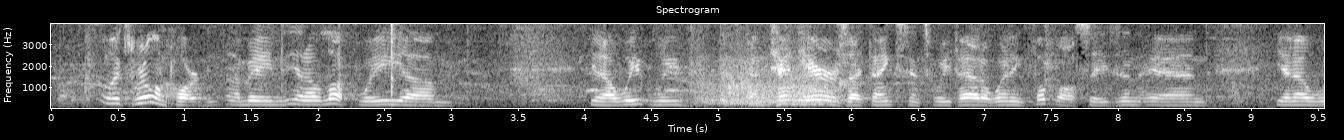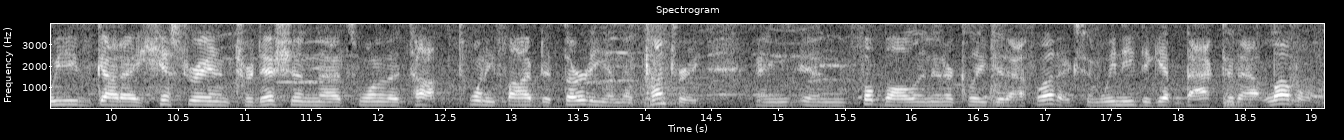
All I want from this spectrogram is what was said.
progress? Well, it's real important. I mean, you know, look, we, um, you know, we, we've, it's been 10 years, I think, since we've had a winning football season. And, you know, we've got a history and tradition that's one of the top 25 to 30 in the country in, in football and intercollegiate athletics. And we need to get back to that level.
